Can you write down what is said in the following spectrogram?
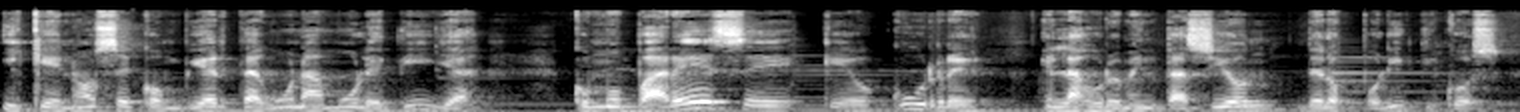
y que no se convierta en una muletilla, como parece que ocurre en la juramentación de los políticos,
